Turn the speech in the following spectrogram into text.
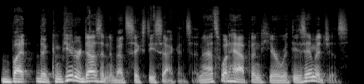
But the computer does it in about 60 seconds. And that's what happened here with these images.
